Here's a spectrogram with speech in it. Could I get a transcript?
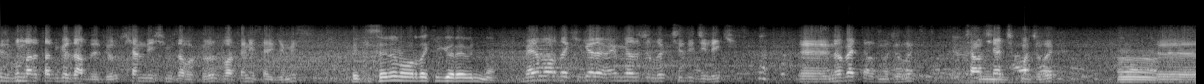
biz bunları tabi göz ardı ediyoruz. Kendi işimize bakıyoruz. Vatani sevgimiz. Peki senin oradaki görevin ne? Benim oradaki görevim yazıcılık, çizicilik, e, nöbet yazmacılık, çarşıya çıkmacılık, Ha. e,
